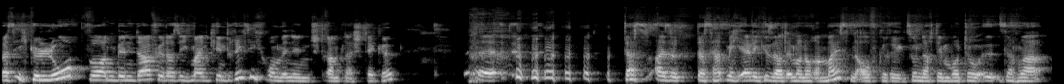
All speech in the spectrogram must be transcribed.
Was ich gelobt worden bin dafür, dass ich mein Kind richtig rum in den Strampler stecke. Äh, das, also, das hat mich ehrlich gesagt immer noch am meisten aufgeregt, so nach dem Motto, äh, sag mal,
